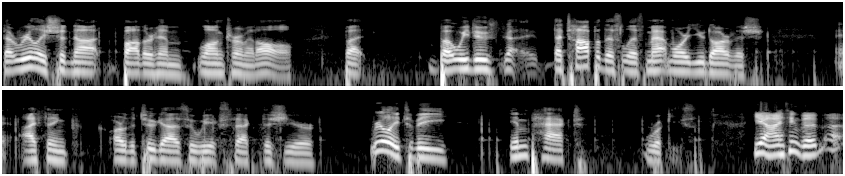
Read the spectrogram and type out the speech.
that really should not bother him long term at all. But but we do the top of this list, Matt Moore, Yu Darvish, I think are the two guys who we expect this year really to be impact rookies. Yeah, I think that uh,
